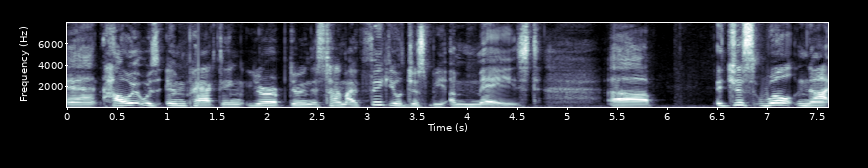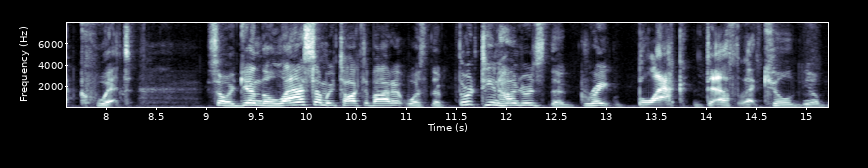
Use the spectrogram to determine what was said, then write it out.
and how it was impacting Europe during this time. I think you'll just be amazed. Uh, it just will not quit. So again, the last time we talked about it was the 1300s, the Great Black Death that killed, you know,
